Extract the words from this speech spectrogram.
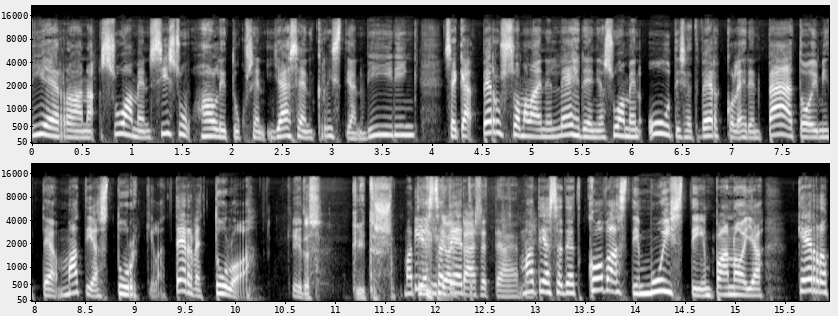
vieraana Suomen sisuhallituksen jäsen Christian Viiding sekä perussuomalainen lehden ja Suomen uutiset verkkolehden päätoimittaja Matias Turkkila. Tervetuloa. Kiitos. Kiitos. Matias, sä teet. Matias, sä teet kovasti muistiinpanoja. Kerro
